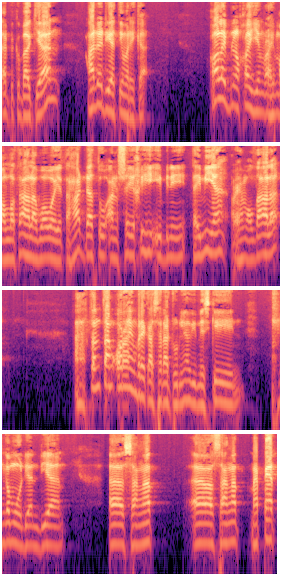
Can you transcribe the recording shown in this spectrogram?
Tapi kebahagiaan ada di hati mereka. Qala Ibnu Qayyim rahimahullah taala wa wa yatahaddatsu an syaikhihi Ibni Taimiyah rahimahullah taala ah, tentang orang yang mereka secara duniawi miskin, kemudian dia uh, sangat uh, sangat mepet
